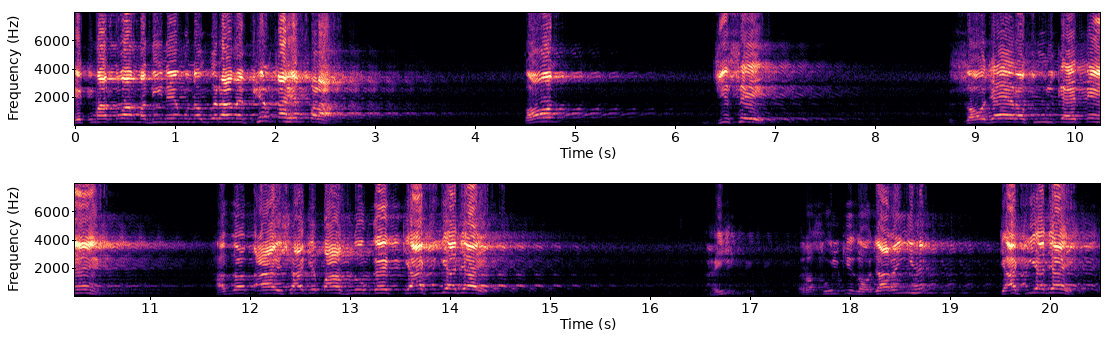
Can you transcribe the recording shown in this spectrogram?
एक मरतबा मदीने मुनवरा में फिर कहत पड़ा। कौन? जिसे जौजय रसूल कहते हैं। हज़रत आयशा के पास लोग गए, क्या किया जाए? भाई, रसूल की जौजा रही हैं, क्या किया जाए?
